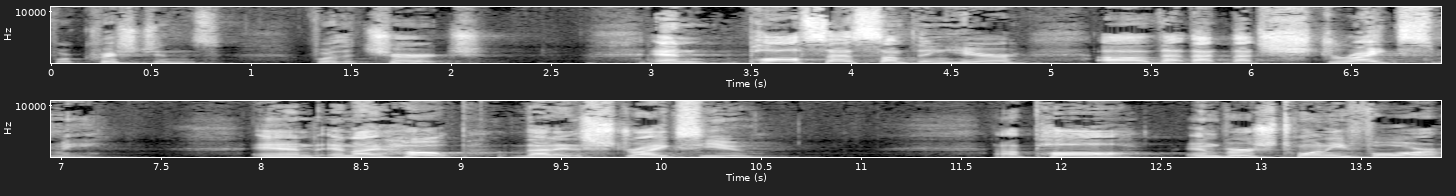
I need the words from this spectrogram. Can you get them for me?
for Christians, for the church. And Paul says something here uh, that, that, that strikes me, and, and I hope that it strikes you. Uh, Paul, in verse 24,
